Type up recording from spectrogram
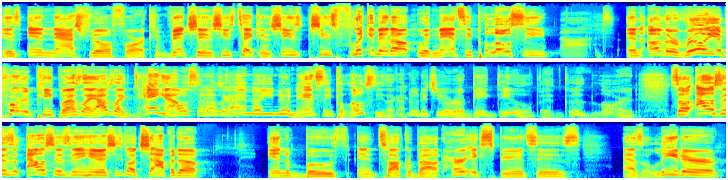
is in Nashville for a convention. She's taking she's she's flicking it up with Nancy Pelosi Not. and other really important people. I was like, I was like, dang, Allison. I was like, I didn't know you knew Nancy Pelosi. Like, I knew that you were a big deal, but good lord. So Allison's Allison's in here. She's gonna chop it up in the booth and talk about her experiences as a leader,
